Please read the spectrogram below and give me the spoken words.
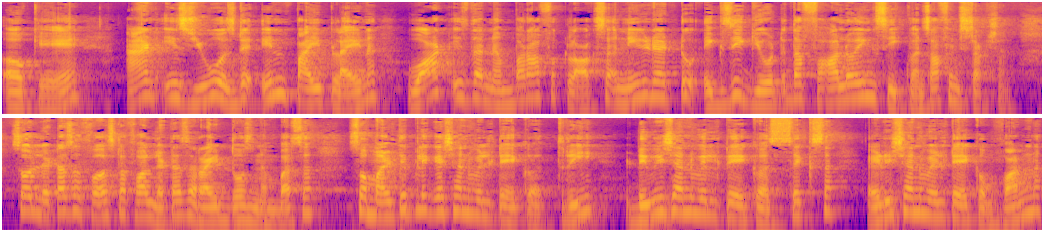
Okay and is used in pipeline what is the number of clocks needed to execute the following sequence of instruction? So let us first of all let us write those numbers. So multiplication will take 3 division will take 6 addition will take 1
